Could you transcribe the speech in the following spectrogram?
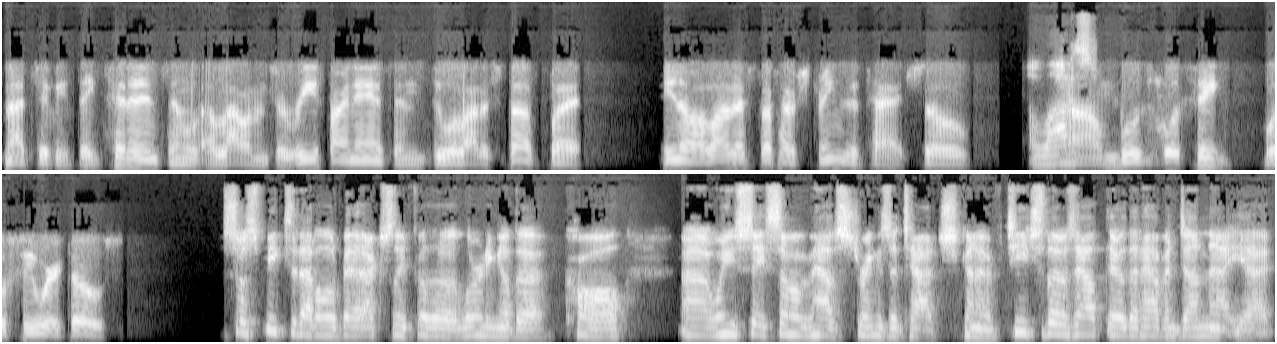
not to evict tenants and allowing them to refinance and do a lot of stuff, but you know, a lot of that stuff have strings attached. So a lot of um, we'll we'll see. We'll see where it goes. So speak to that a little bit, actually, for the learning of the call. Uh, when you say some of them have strings attached, kind of teach those out there that haven't done that yet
